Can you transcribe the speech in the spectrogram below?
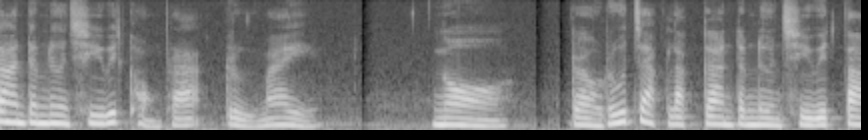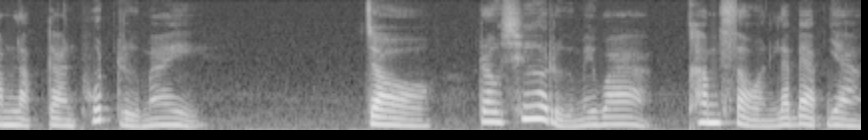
การดำเนินชีวิตของพระหรือไม่ งอ เรารู้จักหลักการดำเนินชีวิตตามหลักการพุทธหรือไม่ จอ เราเชื่อหรือไม่ว่า คำสอนและแบบอย่าง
